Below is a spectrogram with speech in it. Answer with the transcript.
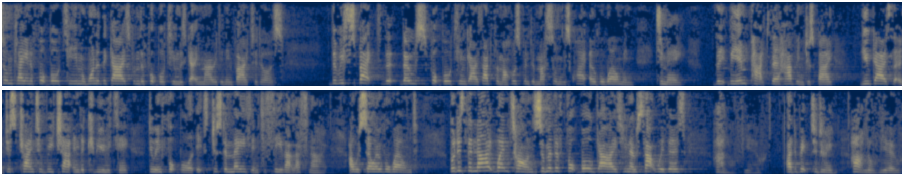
son play in a football team, and one of the guys from the football team was getting married and invited us the respect that those football team guys had for my husband and my son was quite overwhelming to me. The, the impact they're having just by you guys that are just trying to reach out in the community doing football. It's just amazing to see that last night. I was so overwhelmed. But as the night went on, some of the football guys, you know, sat with us. I love you. I had a bit to drink. I love you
